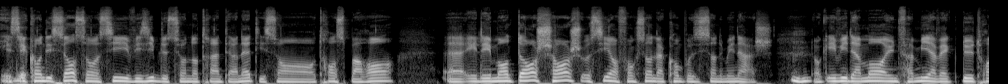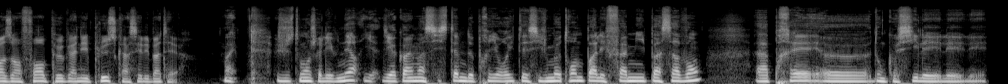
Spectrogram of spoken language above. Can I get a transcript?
Et, ces conditions sont aussi visibles sur notre Internet. Ils sont transparents. euh, et les montants changent aussi en fonction de la composition du ménage. Mhm. Donc, évidemment, une famille avec deux, trois enfants peut gagner plus qu'un célibataire. Justement, j'allais venir. Il y, a, il y a quand même un système de priorité. Si je me trompe pas, les familles passent avant. Après, euh, donc aussi les, les, les,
